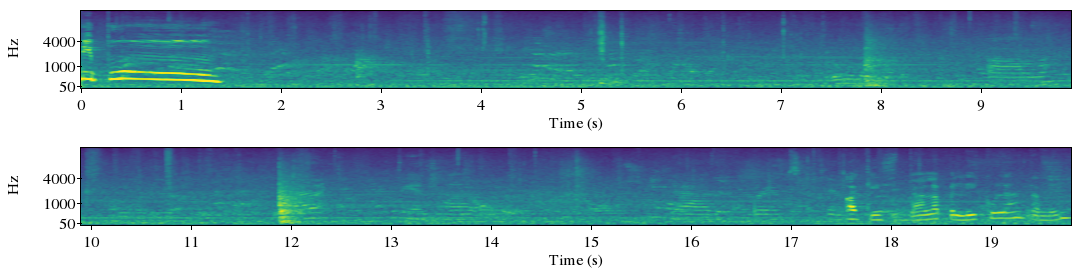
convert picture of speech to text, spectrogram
Winnie Pooh. Aquí está la película también.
